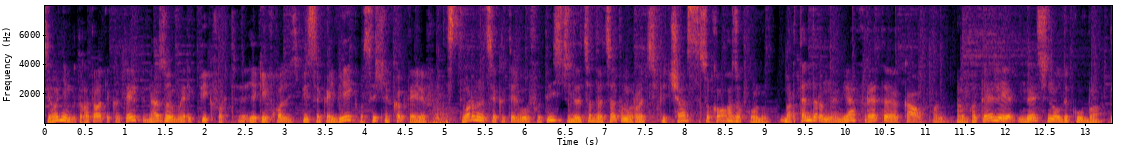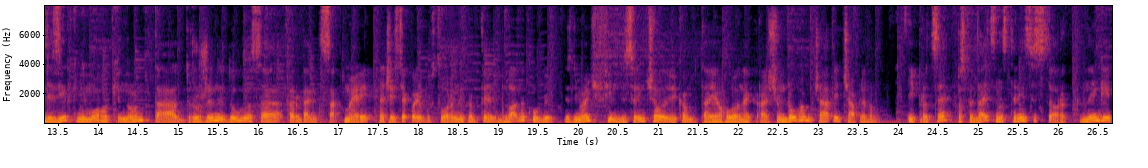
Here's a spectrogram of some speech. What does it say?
Сьогодні буду готувати коктейль під назвою Мерік Пікфорд, який входить в список IBA класичних коктейлів. Створений цей коктейль був у 1920 році під час сухого закону. Бартендером на ім'я Фред Кауфман в готелі National de Cuba для зірки німого кіно та дружини Дугласа Фербенкса. Мері, на честь якої був створений коктейль, була на Кубі, знімаючи фільм зі своїм чоловіком та його найкращим другом Чарлі Чапліном. І про це розповідається на сторінці 40 книги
